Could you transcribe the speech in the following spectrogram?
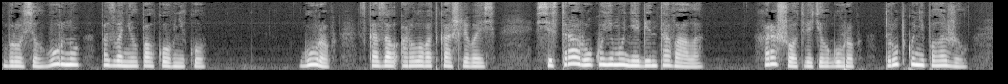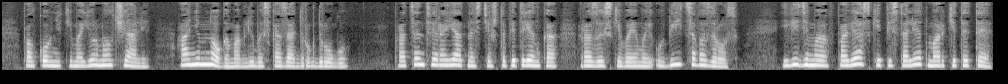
бросил в урну, позвонил полковнику. «Гуров», — сказал Орлов, откашливаясь, — «сестра руку ему не бинтовала». «Хорошо», — ответил Гуров, трубку не положил. Полковник и майор молчали, а они много могли бы сказать друг другу. Процент вероятности, что Петренко — разыскиваемый убийца, возрос. И, видимо, в повязке пистолет марки ТТ,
